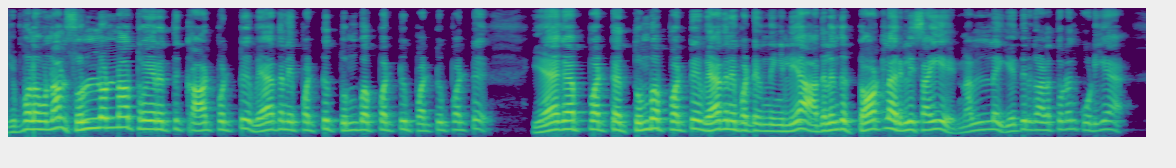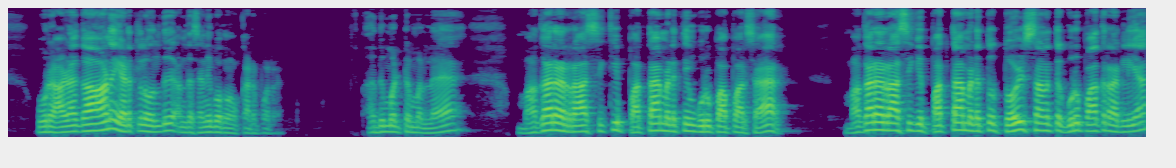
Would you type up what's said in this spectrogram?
இவ்வளவு நாள் சொல்லொன்னா துயரத்துக்கு ஆட்பட்டு வேதனைப்பட்டு துன்பப்பட்டு பட்டுப்பட்டு ஏகப்பட்ட துன்பப்பட்டு வேதனைப்பட்டு இருந்தீங்க இல்லையா? அதுலேருந்து டோட்டலாக ரிலீஸ் ஆகி நல்ல எதிர்காலத்துடன் கூடிய ஒரு அழகான இடத்துல வந்து அந்த சனி பகவான் உட்கார போகிறார் அது மட்டுமல்ல மகர ராசிக்கு பத்தாம் இடத்தையும் குரு பார்ப்பார் சார். மகர ராசிக்கு பத்தாம் இடத்து தொழில் ஸ்தானத்தை குரு பார்க்குறார் இல்லையா?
